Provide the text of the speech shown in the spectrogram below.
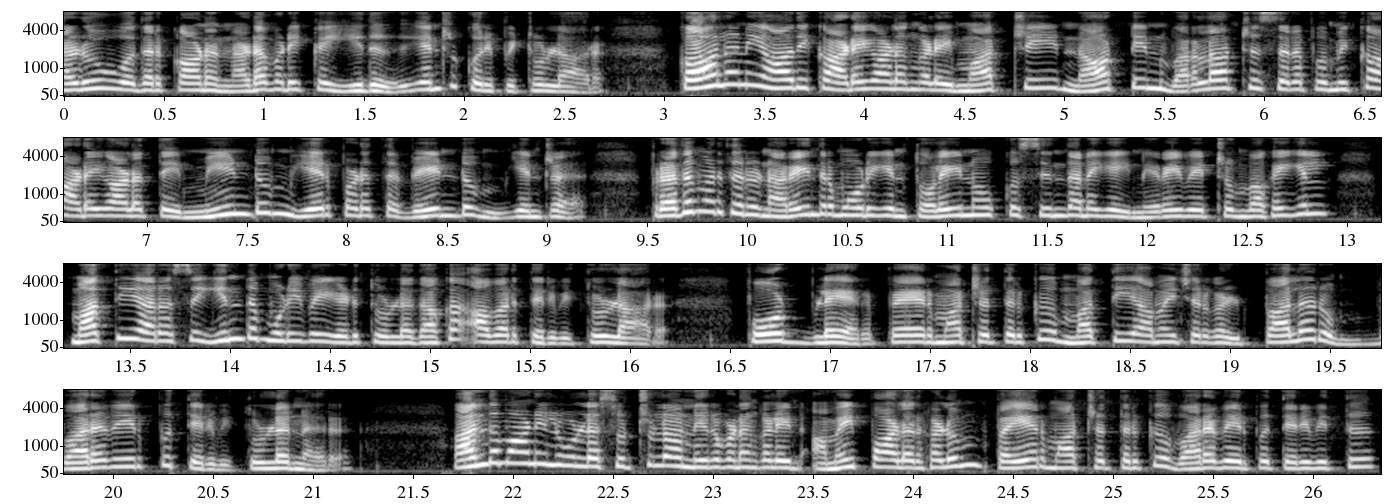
தழுவுவதற்கான நடவடிக்கை இது என்று குறிப்பிட்டுள்ளார். காலனி ஆதிக்க அடையாளங்களை மாற்றி நாட்டின் வரலாற்று சிறப்புமிக்க அடையாளத்தை மீண்டும் ஏற்படுத்த வேண்டும் என்ற பிரதமர் திரு நரேந்திர மோடியின் தொலைநோக்கு சிந்தனையை நிறைவேற்றும் வகையில் மத்திய அரசு இந்த முடிவை எடுத்துள்ளதாக அவர் தெரிவித்துள்ளார். போர்ட் பிளேயர் பெயர் மாற்றத்திற்கு மத்திய அமைச்சர்கள் பலரும் வரவேற்பு தெரிவித்துள்ளனர். அந்தமானில் உள்ள சுற்றுலா நிறுவனங்களின் அமைப்பாளர்களும் பெயர் மாற்றத்திற்கு வரவேற்பு தெரிவித்து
